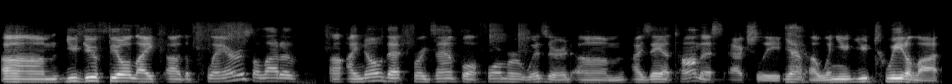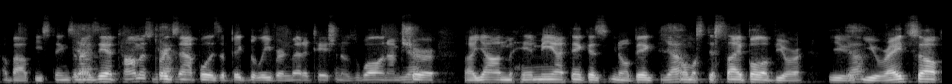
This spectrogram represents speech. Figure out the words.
um, you do feel like、uh, the players a lot of Uh, I know that, for example, a former wizard, um, Isaiah Thomas, actually, Yeah. uh, when you, you tweet a lot about these things, and Yeah. Isaiah Thomas, for Yeah. example, is a big believer in meditation as well, and I'm Yeah. sure uh, Jan Mahimi, I think, is you know a big, almost disciple of your you, you right? So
